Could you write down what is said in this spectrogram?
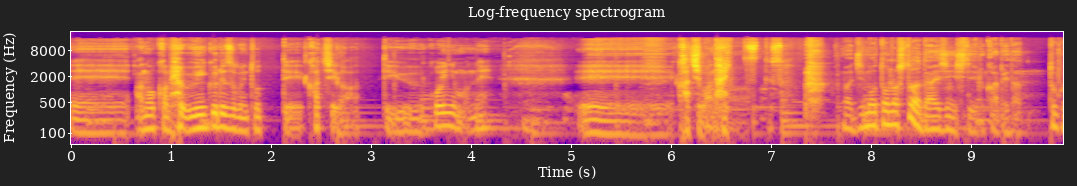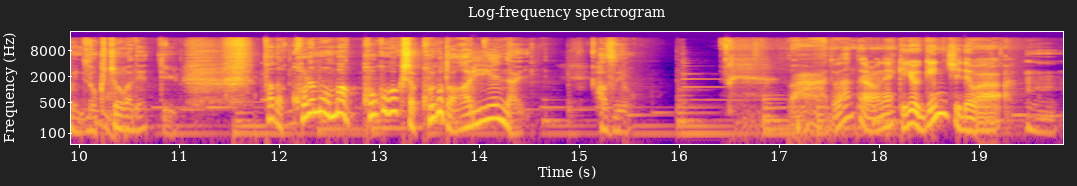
えーあの壁はウイグル族にとって価値がっていう声にもね、えー価値はないっつってさ。まあ、地元の人は大事にしている壁だ。特に族長がねっていう。ただこれもまあ考古学者こういうことはありえないはずよ。ああ、どうなんだろうね。結局現地ではうん。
